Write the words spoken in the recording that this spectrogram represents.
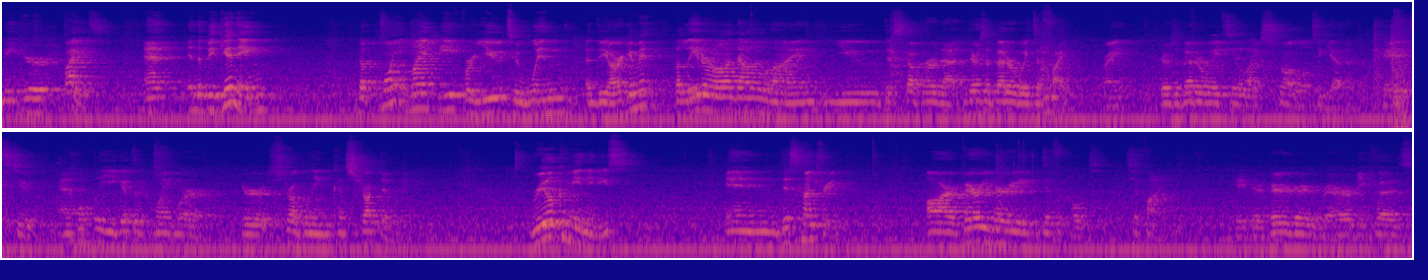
major fights. And in the beginning, the point might be for you to win the argument, but later on down the line, you discover that there's a better way to fight, right? There's a better way to like struggle together. Okay, it's to, and hopefully you get to the point where you're struggling constructively. Real communities in this country are very, very difficult to find. Okay, they're very, very rare because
